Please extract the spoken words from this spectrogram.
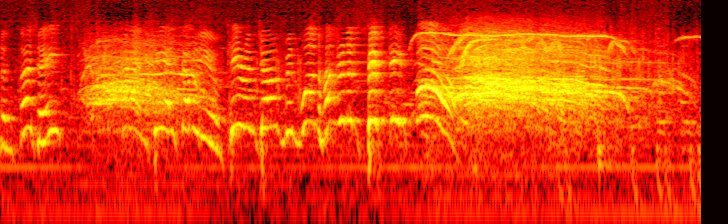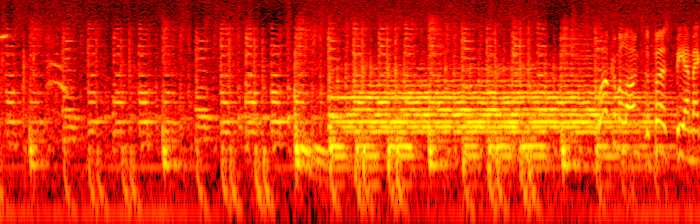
130. And TSW, Kieran Jones first BMX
